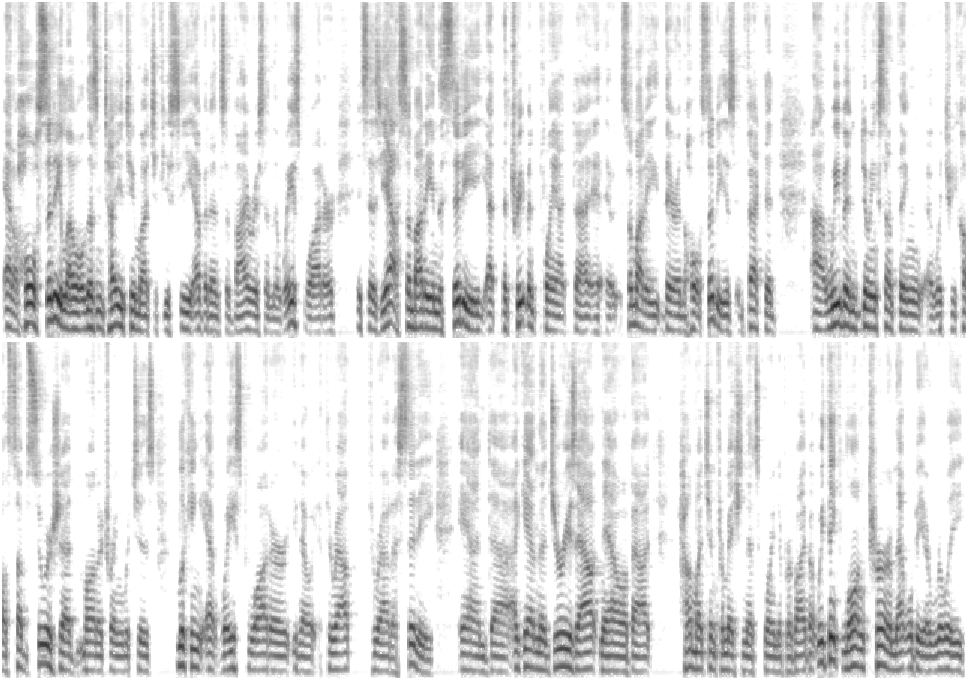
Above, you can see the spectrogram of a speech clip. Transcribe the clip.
At a whole city level, it doesn't tell you too much if you see evidence of virus in the wastewater. It says, yeah, somebody in the city at the treatment plant, uh, somebody there in the whole city is infected. Uh, we've been doing something uh, which we call sub sewer shed monitoring, which is looking at wastewater, you know, throughout throughout a city. And uh, again, the jury's out now about how much information that's going to provide. But we think long term that will be a really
